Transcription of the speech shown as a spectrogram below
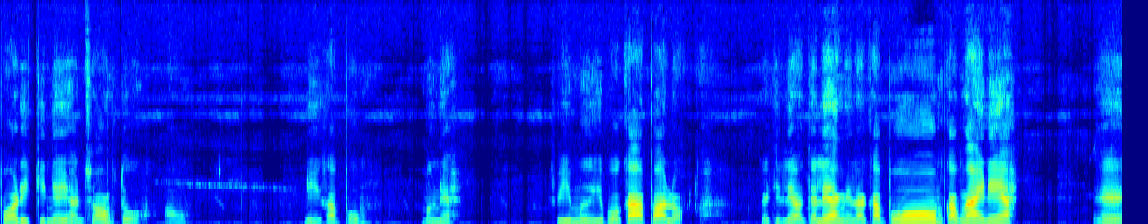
พ่อได้กินในหันสองตัวเอา นี่ครับผมบิ่งเนี่ยฝีมืออีพอก้าป้าเลาะก็จิแล้วแต่แรงนี่แหละครับ ผมกับง่ายเนี่ยเออ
